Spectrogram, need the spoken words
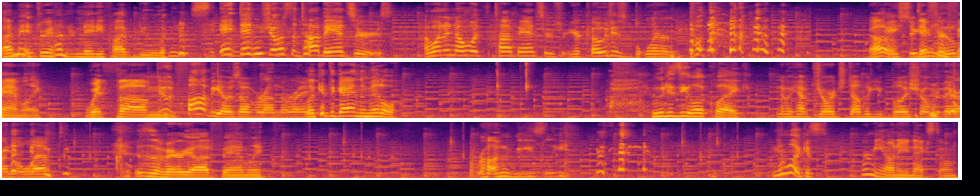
I made 385 doolars. It didn't show us the top answers. I want to know what the top answers are. Your code is blurred. Oh, Okay, so different family. With, um... Dude, Fabio's over on the right. Look at the guy in the middle. Who does he look like? And then we have George W. Bush over there on the left. This is a very odd family. Ron Weasley. Look, it's Hermione next to him.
